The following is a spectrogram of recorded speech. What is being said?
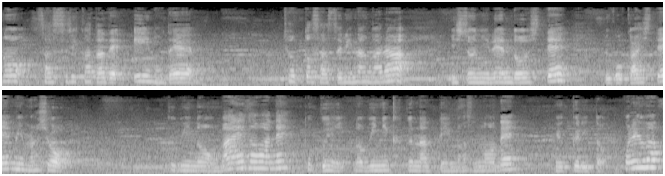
のさすり方でいいのでちょっとさすりながら一緒に連動して動かしてみましょう。首の前側ね特に伸びにくくなっていますのでゆっくりと。これは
